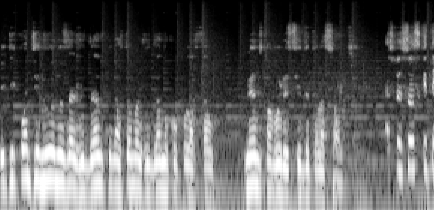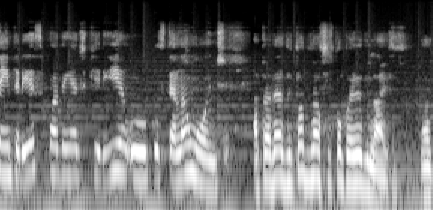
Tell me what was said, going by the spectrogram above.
e que continuam nos ajudando, que nós estamos ajudando a população menos favorecida pela sorte. As pessoas que têm interesse podem adquirir o costelão onde? Através de todos os nossos companheiros de. Nós,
